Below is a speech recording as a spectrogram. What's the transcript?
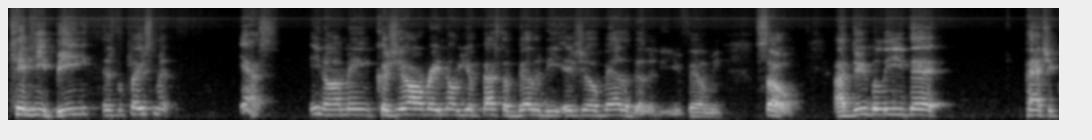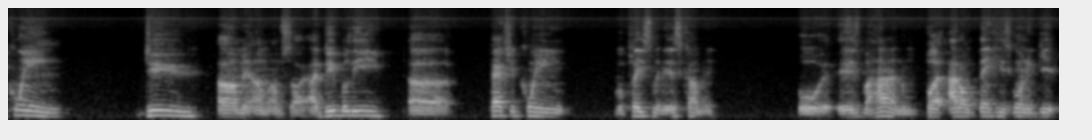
Can he be his replacement? Yes. You know what I mean? Because you already know your best ability is your availability. You feel me? So I do believe that Patrick Queen do um I'm, I'm sorry. I do believe uh Patrick Queen replacement is coming or is behind him, but I don't think he's going to get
